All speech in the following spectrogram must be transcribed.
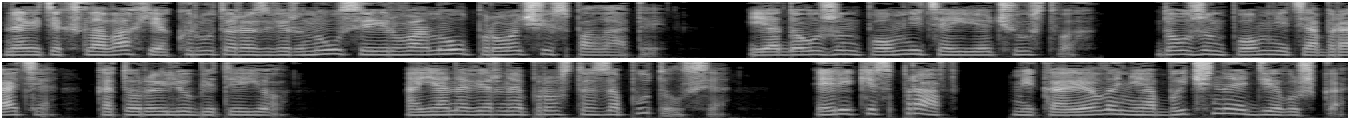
На этих словах я круто развернулся и рванул прочь из палаты. Я должен помнить о ее чувствах, должен помнить о брате, который любит ее. А я, наверное, просто запутался — Эрикис прав, Микаэла необычная девушка,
